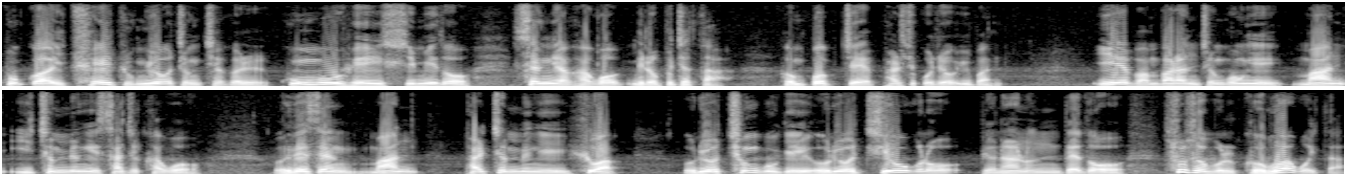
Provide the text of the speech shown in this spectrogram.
국가의 최중요 정책을 국무회의 심의도 생략하고 밀어붙였다. 헌법 제89조 위반. 이에 반발한 전공이 1만 2천 명이 사직하고 의대생 1만 8천 명이 휴학, 의료 천국이 의료 지옥으로 변하는데도 수습을 거부하고 있다.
